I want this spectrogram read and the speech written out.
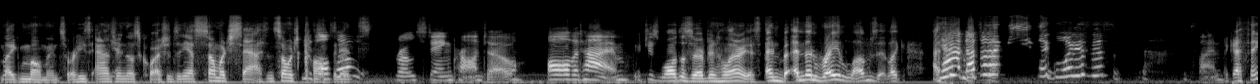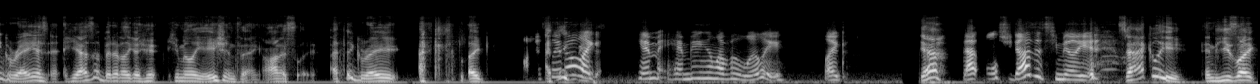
like moments where he's answering those questions and he has so much sass and so much He's confidence. also roasting Pronto all the time. which is well deserved and hilarious. And and then Ray loves it. Like I yeah, that's what I mean. Like, what is this? Fine. like I think Ray is he has a bit of like a hu- humiliation thing. Honestly, I think Ray like Honestly, though, like him him being in love with Lily, like yeah that all she does is humiliate. exactly. And he's like,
